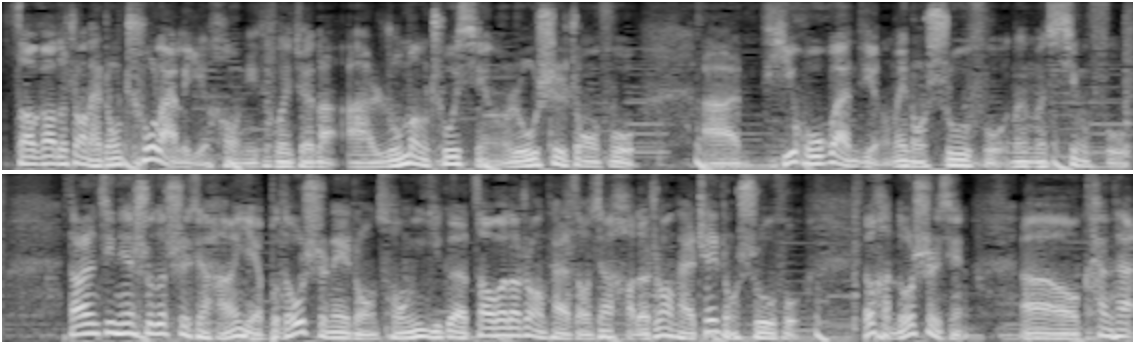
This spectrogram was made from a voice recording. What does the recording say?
糟糕的状态中出来了以后，你就会觉得啊，如梦初醒，如释重负，啊，醍醐灌顶那种舒服，那么幸福。当然，今天说的事情好像也不都是那种从一个糟糕的状态走向好的状态这种舒服，有很多事情。呃，我看看，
